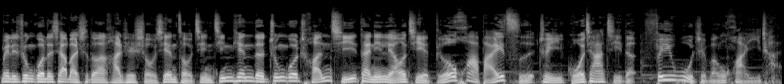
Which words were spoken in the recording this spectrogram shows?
魅力中国的下半时段，还是首先走进今天的中国传奇，带您了解德化白瓷这一国家级的非物质文化遗产。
